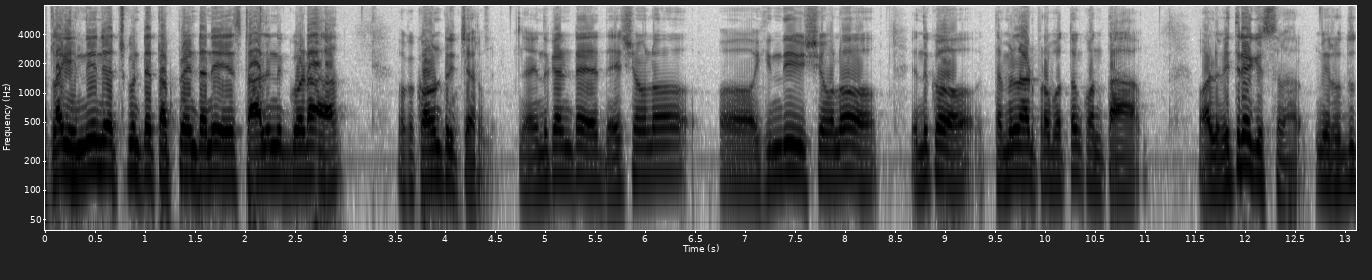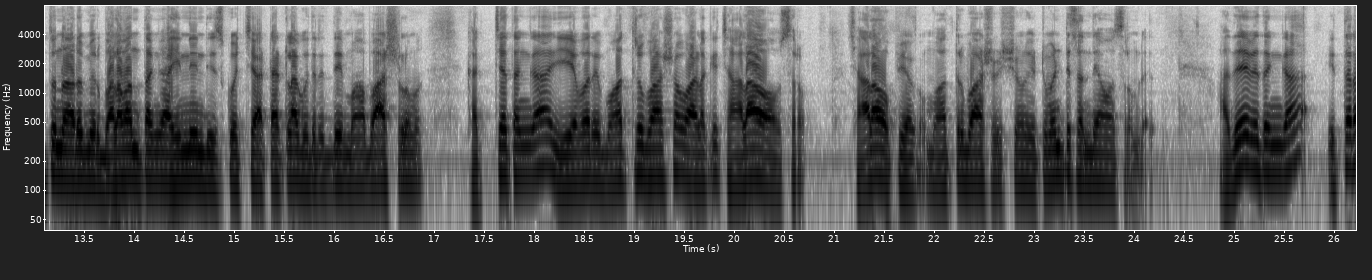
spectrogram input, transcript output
అట్లాగే హిందీ నేర్చుకుంటే తప్పేంటని స్టాలిన్కి కూడా ఒక కౌంటర్ ఇచ్చారు. ఎందుకంటే దేశంలో హిందీ విషయంలో ఎందుకో తమిళనాడు ప్రభుత్వం కొంత వాళ్ళు వ్యతిరేకిస్తున్నారు. మీరు రుద్దుతున్నారు మీరు బలవంతంగా హిందీని తీసుకొచ్చి అట్టట్లా కుదిరిద్ది మా భాషలో. ఖచ్చితంగా ఎవరి మాతృభాష వాళ్ళకి చాలా అవసరం చాలా ఉపయోగం. మాతృభాష విషయంలో ఎటువంటి సందేహం అవసరం లేదు. అదేవిధంగా ఇతర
